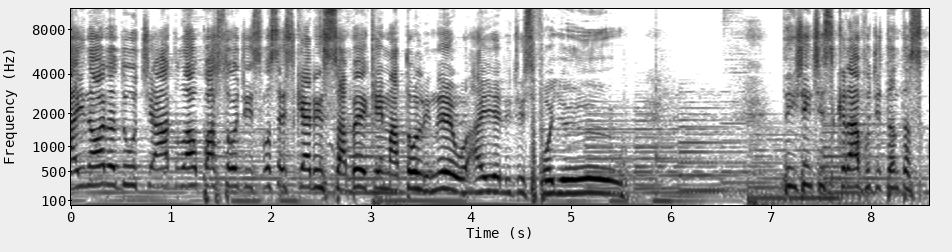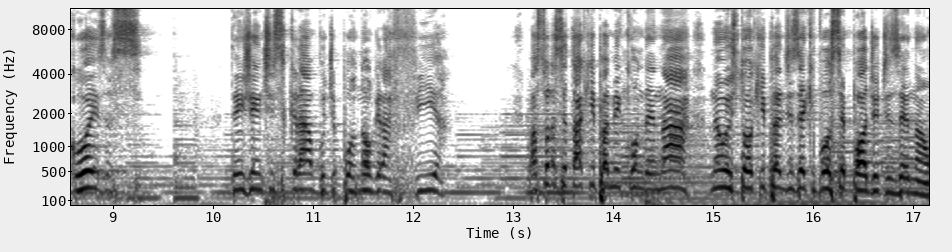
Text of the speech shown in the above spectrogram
Aí na hora do teatro lá o pastor disse: Vocês querem saber quem matou Lineu? Aí ele disse: Foi eu. Tem gente escravo de tantas coisas. Tem gente escravo de pornografia. Pastora, você está aqui para me condenar? Não, eu estou aqui para dizer que você pode dizer não.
